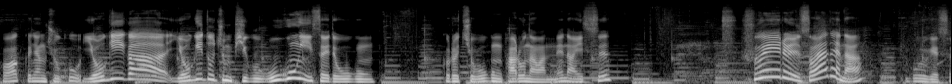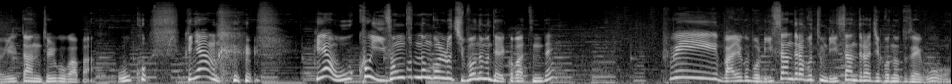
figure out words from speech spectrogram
거학 그냥 주고 여기가 여기도 좀 비고 50이 있어야 돼 50 그렇지 50 바로 나왔네 나이스. 후웨이를 써야 되나? 모르겠어. 일단 들고 가봐. 5코 그냥 그냥 5코 이성 붙는 걸로 집어넣으면 될 것 같은데? 후웨이 말고 뭐 리산드라 붙으면 리산드라 집어넣어도 되고.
